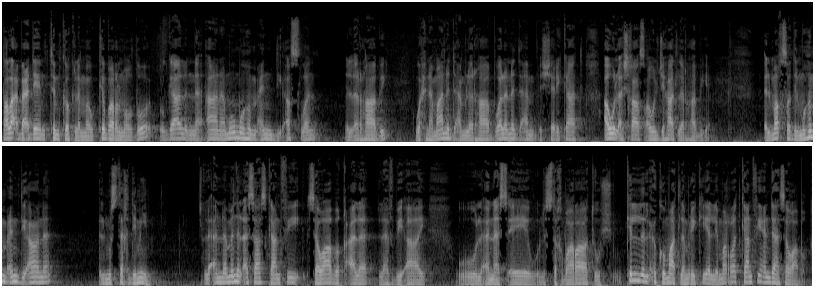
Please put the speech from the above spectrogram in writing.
طلع بعدين تيم كوك لما كبر الموضوع وقال إن أنا مو مهم عندي أصلا الإرهابي وإحنا ما ندعم الإرهاب ولا ندعم الشركات أو الأشخاص أو الجهات الإرهابية المقصد المهم عندي أنا المستخدمين لأن من الأساس كان في سوابق على ال FBI وال NSA والاستخبارات وكل الحكومات الأمريكية اللي مرت كان في عندها سوابق.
